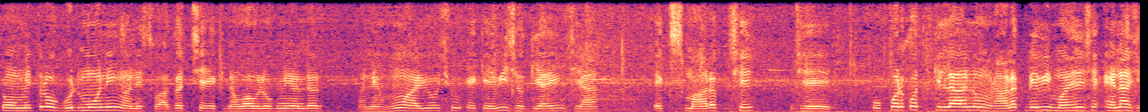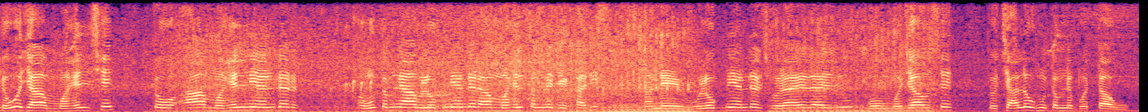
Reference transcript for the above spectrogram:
તો મિત્રો ગુડ મોર્નિંગ અને સ્વાગત છે એક નવા વ્લોગની અંદર. અને હું આવ્યો છું એક એવી જગ્યાએ જ્યાં એક સ્મારક છે, જે ઉપરકોટ કિલ્લાનો રાણક દેવી મહેલ છે. એના જેવો જ આ મહેલ છે. તો આ મહેલની અંદર, હું તમને આ વ્લોગની અંદર આ મહેલ તમને દેખાડીશ. અને વ્લોગની અંદર જોડાયેલા બહુ મજા આવશે. તો ચાલો હું તમને બતાવું.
